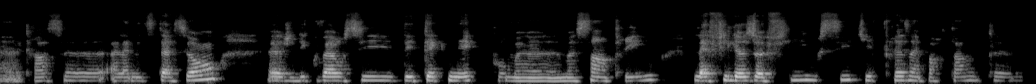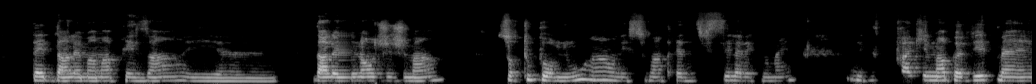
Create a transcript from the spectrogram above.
euh, grâce euh, à la méditation. J'ai découvert aussi des techniques pour me, me, centrer. La philosophie aussi, qui est très importante, d'être dans le moment présent et dans le non-jugement, surtout pour nous. Hein, on est souvent très difficile avec nous-mêmes. Mm-hmm. Tranquillement, pas vite, mais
